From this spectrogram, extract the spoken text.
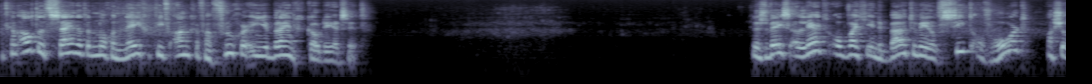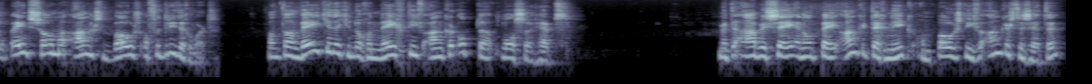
het kan altijd zijn dat er nog een negatief anker van vroeger in je brein gecodeerd zit. Dus wees alert op wat je in de buitenwereld ziet of hoort als je opeens zomaar angst, boos of verdrietig wordt. Want dan weet je dat je nog een negatief anker op te lossen hebt. Met de ABC NLP ankertechniek om positieve ankers te zetten,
